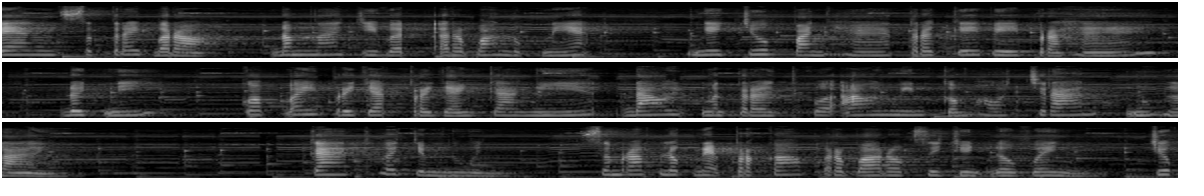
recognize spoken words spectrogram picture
ទាំងស្ត្រីបរោះដំណើរជីវិតរបស់លោកអ្នកងាយជួបបញ្ហាត្រូវគេវាយប្រហារដូចនេះគប្បីប្រយ័ត្នប្រយែងការងារដោយមិនត្រូវធ្វើឲ្យមានកំហុសច្រើននោះឡើយការធ្វើចំនួនសម្រាប់លោកអ្នកប្រកបរបររកស៊ីជួញដូរវិញជួប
